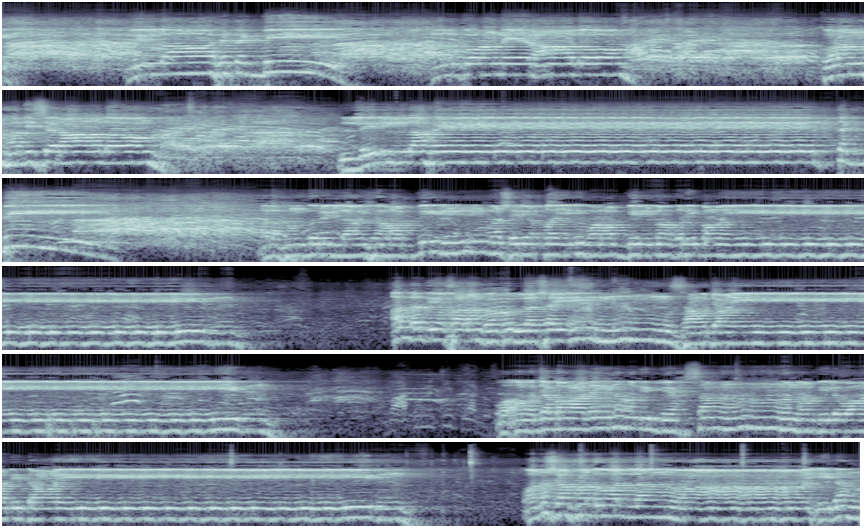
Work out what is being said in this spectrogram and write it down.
লিল্লাহে তাকবীর, আল কোরআনের আলো কোরআন হাদিসের আলো লিল্লাহে الحمد لله رب المشرقين ورب المغربين الذي خلق كل شيء زوجين وأوجب علينا بالإحسان بالوالدين ونشهد أن لا إله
